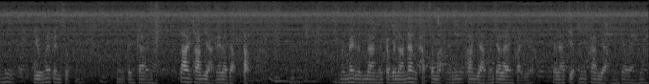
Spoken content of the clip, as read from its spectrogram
ำนี่อยู่ไม่เป็นสุขเป็นการสร้างความอยากในระดับต่ำมันไม่รุนแรงเหมือนกับเวลานั่งขัดสมาธิอันนี้ความอยากมันจะแรงกว่าเยอะ เวลาเจ็บนี่ความอยากมันจะแรงมาก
